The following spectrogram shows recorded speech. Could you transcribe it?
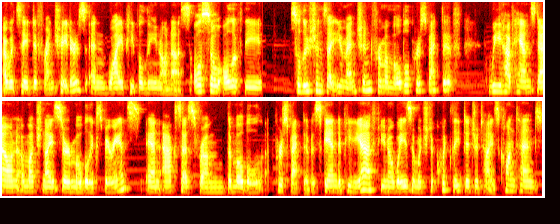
i would say differentiators and why people lean on us. Also all of the solutions that you mentioned from a mobile perspective we have hands down a much nicer mobile experience and access from the mobile perspective. A scan to pdf you know ways in which to quickly digitize content.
